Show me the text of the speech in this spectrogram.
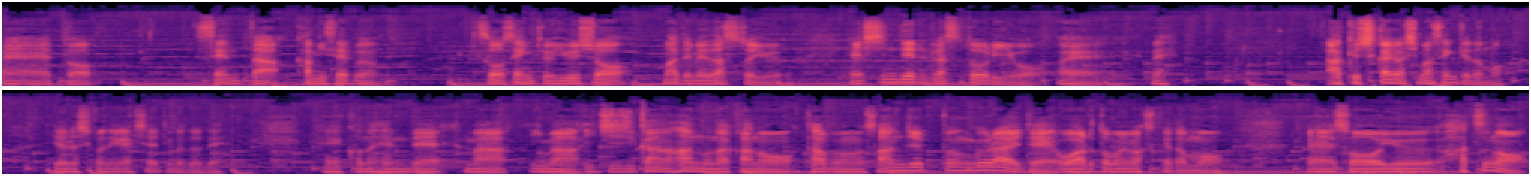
えーとセンター神セブン総選挙優勝まで目指すという、えシンデレラストーリーを、えーね、握手会はしませんけどもよろしくお願いしたいということで、えーこの辺で、まあ、今1時間半の中の多分30分ぐらいで終わると思いますけども、えーそういう初の、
